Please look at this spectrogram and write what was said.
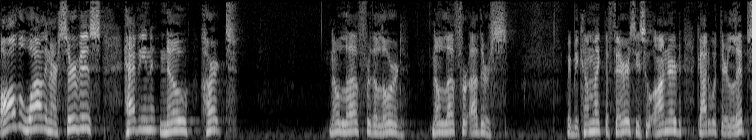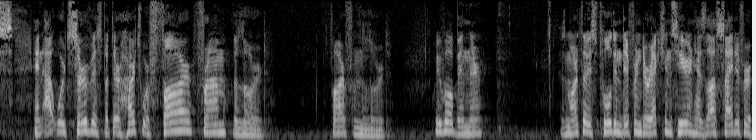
All the while in our service, having no heart. No love for the Lord. No love for others. We become like the Pharisees who honored God with their lips and outward service, but their hearts were far from the Lord. Far from the Lord. We've all been there. As Martha is pulled in different directions here and has lost sight of her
